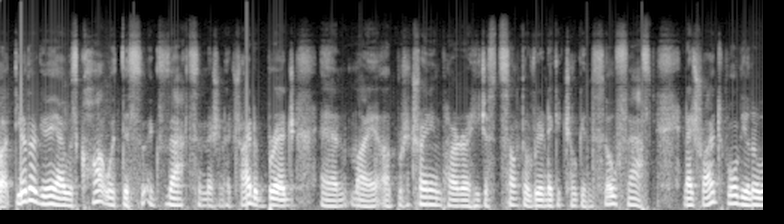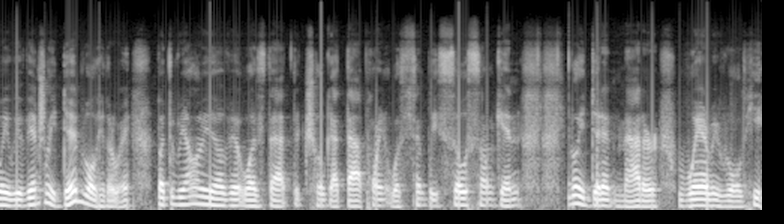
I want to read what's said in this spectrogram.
but the other day, I was caught with this exact submission. I tried to bridge, and my uh, training partner, he just sunk the rear naked choke in so fast. And I tried to roll the other way. We eventually did roll the other way, but the reality of it was that the choke at that point was simply so sunk in it really didn't matter where we rolled. He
